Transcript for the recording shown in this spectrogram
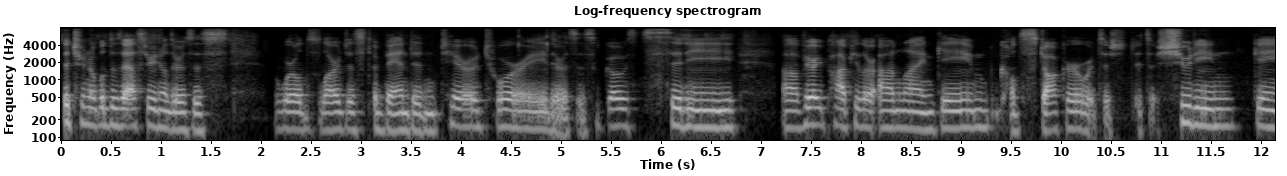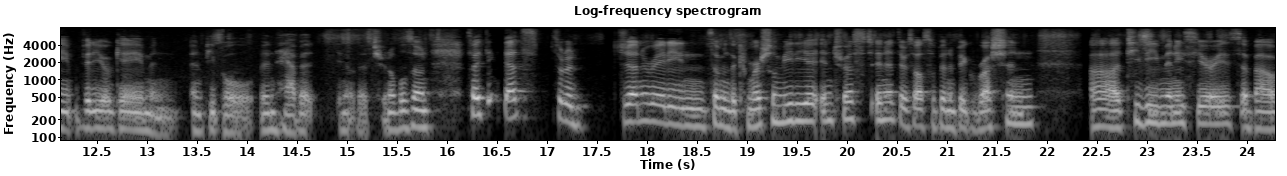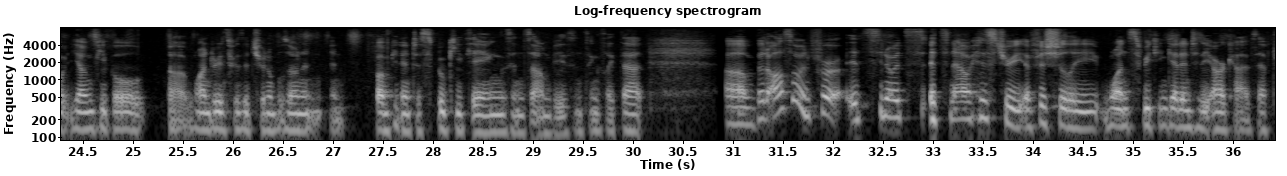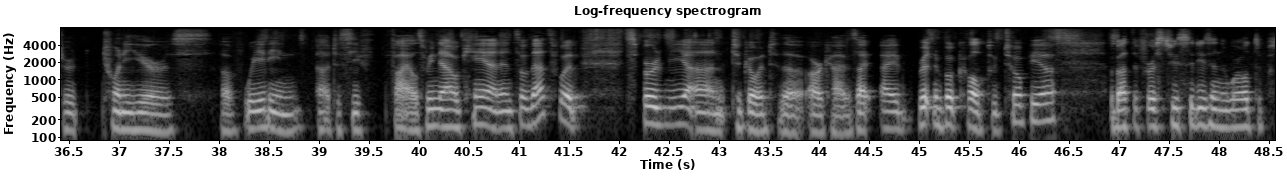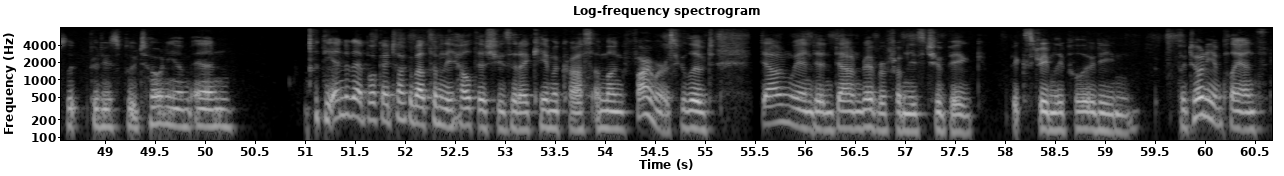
the Chernobyl disaster. You know, there's this world's largest abandoned territory, there's this ghost city a very popular online game called Stalker, where it's a it's a shooting game, video game, and and people inhabit you know the Chernobyl zone. So I think that's sort of generating some of the commercial media interest in it. There's also been a big Russian uh, TV miniseries about young people uh, wandering through the Chernobyl zone and, and, bumping into spooky things and zombies and things like that. Um, but also, for it's you know it's it's now history officially once we can get into the archives after 20 years of waiting uh, to see files. We now can. And so that's what spurred me on to go into the archives. I, I had written a book called Plutopia about the first two cities in the world to pl- produce plutonium. And at the end of that book, I talk about some of the health issues that I came across among farmers who lived downwind and downriver from these two big, extremely polluting plutonium plants.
